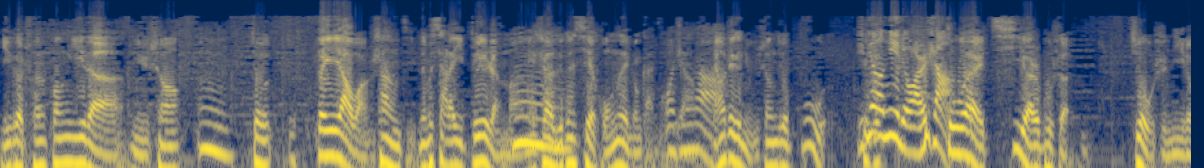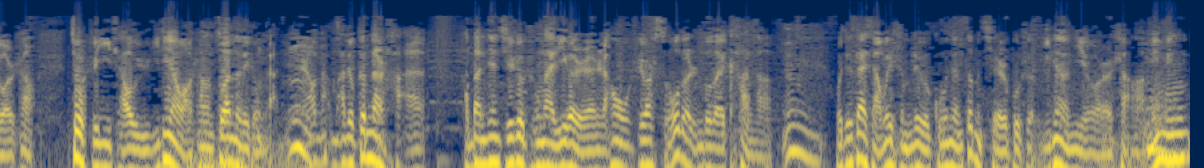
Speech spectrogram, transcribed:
一个穿风衣的女生，嗯，就非要往上挤，那不下来一堆人吗？嗯你知道就跟泄洪的那种感觉一样。我知道然后这个女生就不一定要逆流而上。对，锲而不舍，就是逆流而上，就是一条鱼一定要往上钻的那种感觉。嗯然后大妈就跟那儿喊，喊半天，其实就冲他一个人，然后这边所有的人都在看他。嗯，我就在想，为什么这个姑娘这么锲而不舍，一定要逆流而上啊？嗯明明，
